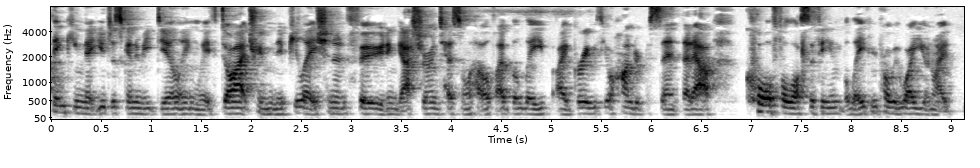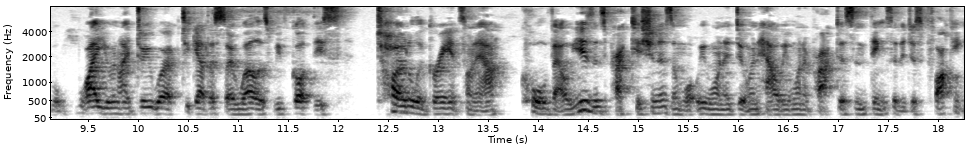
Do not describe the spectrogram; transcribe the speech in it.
thinking that you're just going to be dealing with dietary manipulation and food and gastrointestinal health. I believe I agree with you 100% that our core philosophy and belief, and probably why you and I, why you and I do work together so well, is we've got this total agreement on our core values as practitioners and what we want to do and how we want to practice and things that are just fucking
